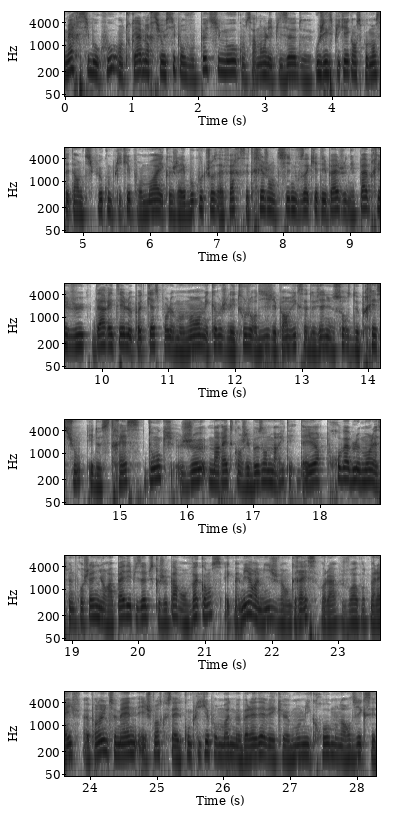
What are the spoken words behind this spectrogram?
merci beaucoup. En tout cas, merci aussi pour vos petits mots concernant l'épisode où j'expliquais en ce moment c'était un petit peu compliqué pour moi et que j'avais beaucoup de choses à faire, c'est très gentil. Ne vous inquiétez pas, je n'ai pas prévu d'arrêter le podcast pour le moment, mais comme je l'ai toujours dit, j'ai pas envie que ça devienne une source de pression et de stress. Donc je m'arrête quand j'ai besoin de m'arrêter. D'ailleurs, probablement la semaine prochaine, il n'y aura pas d'épisode puisque je pars en vacances avec ma meilleure amie, je vais en Grèce, voilà, je vous raconte ma life, euh, pendant une semaine et je pense que ça va être compliqué pour moi de me balader avec euh, mon micro, mon ordi, etc.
